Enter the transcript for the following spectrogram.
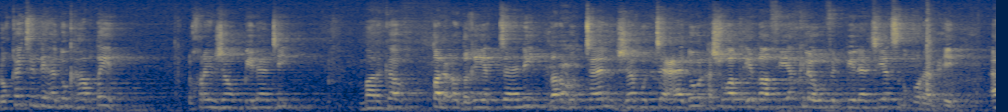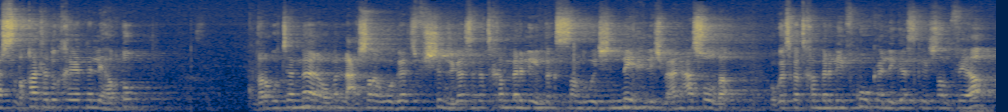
لقيت اللي هذوك هابطين. الأخرين جاو بيلانتي ماركاو طلعوا دغيا الثاني ضربوا الثالث جابوا التعادل. أشواط إضافية كلاهم في البيلانتيات صدقوا رابحين اش صدقات هذوك خياتنا اللي هبطوا. ضربوا تماره ومن العشرة هو جالس في الشمس جالسه كتخمر ليه بداك الساندويتش النيح اللي شبعان على الصودا وجالس كتخمر ليه في كوكا اللي جالس كيشرب فيها.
